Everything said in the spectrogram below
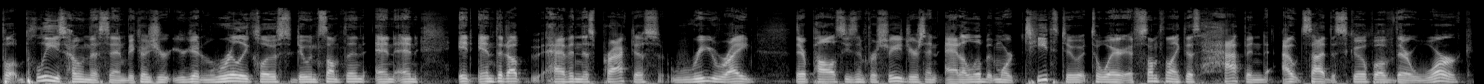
please hone this in because you're, you're getting really close to doing something. And, and it ended up having this practice rewrite their policies and procedures and add a little bit more teeth to it to where if something like this happened outside the scope of their work,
